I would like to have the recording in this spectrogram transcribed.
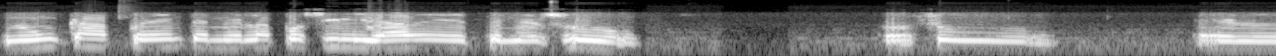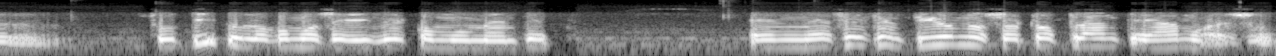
nunca pueden tener la posibilidad de tener su su el, su título como se dice comúnmente en ese sentido nosotros planteamos eso,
